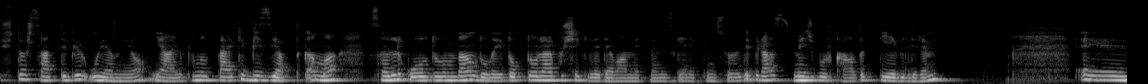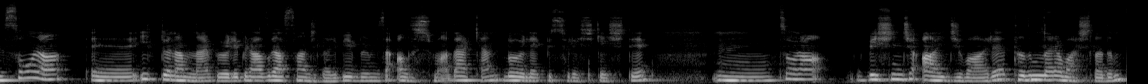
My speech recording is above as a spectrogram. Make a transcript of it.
3-4 saatte bir uyanıyor. Yani bunu belki biz yaptık ama sarılık olduğundan dolayı doktorlar bu şekilde devam etmemiz gerektiğini söyledi. Biraz mecbur kaldık diyebilirim. Ee, sonra e, ilk dönemler böyle biraz gaz sancıları birbirimize alışma derken böyle bir süreç geçti. Hmm, sonra 5. ay civarı tadımlara başladım.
